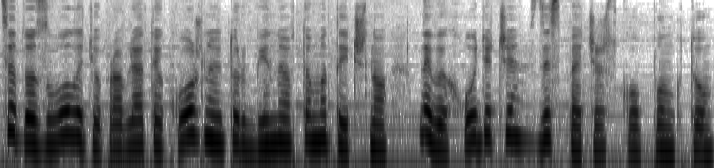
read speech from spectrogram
Це дозволить управляти кожною турбіною автоматично, не виходячи з диспетчерського пункту.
